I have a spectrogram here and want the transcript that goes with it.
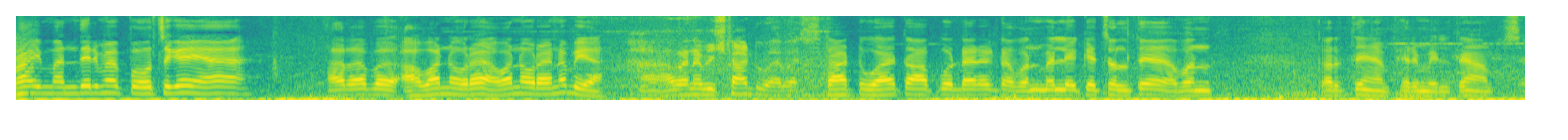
भाई मंदिर में पहुँच गए हैं। और अब हवन हो रहा है हवन हो रहा है ना भैया? हवन अभी स्टार्ट हुआ है बस। स्टार्ट हुआ है तो आपको डायरेक्ट हवन में लेके चलते हैं हवन करते हैं फिर मिलते हैं आपसे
